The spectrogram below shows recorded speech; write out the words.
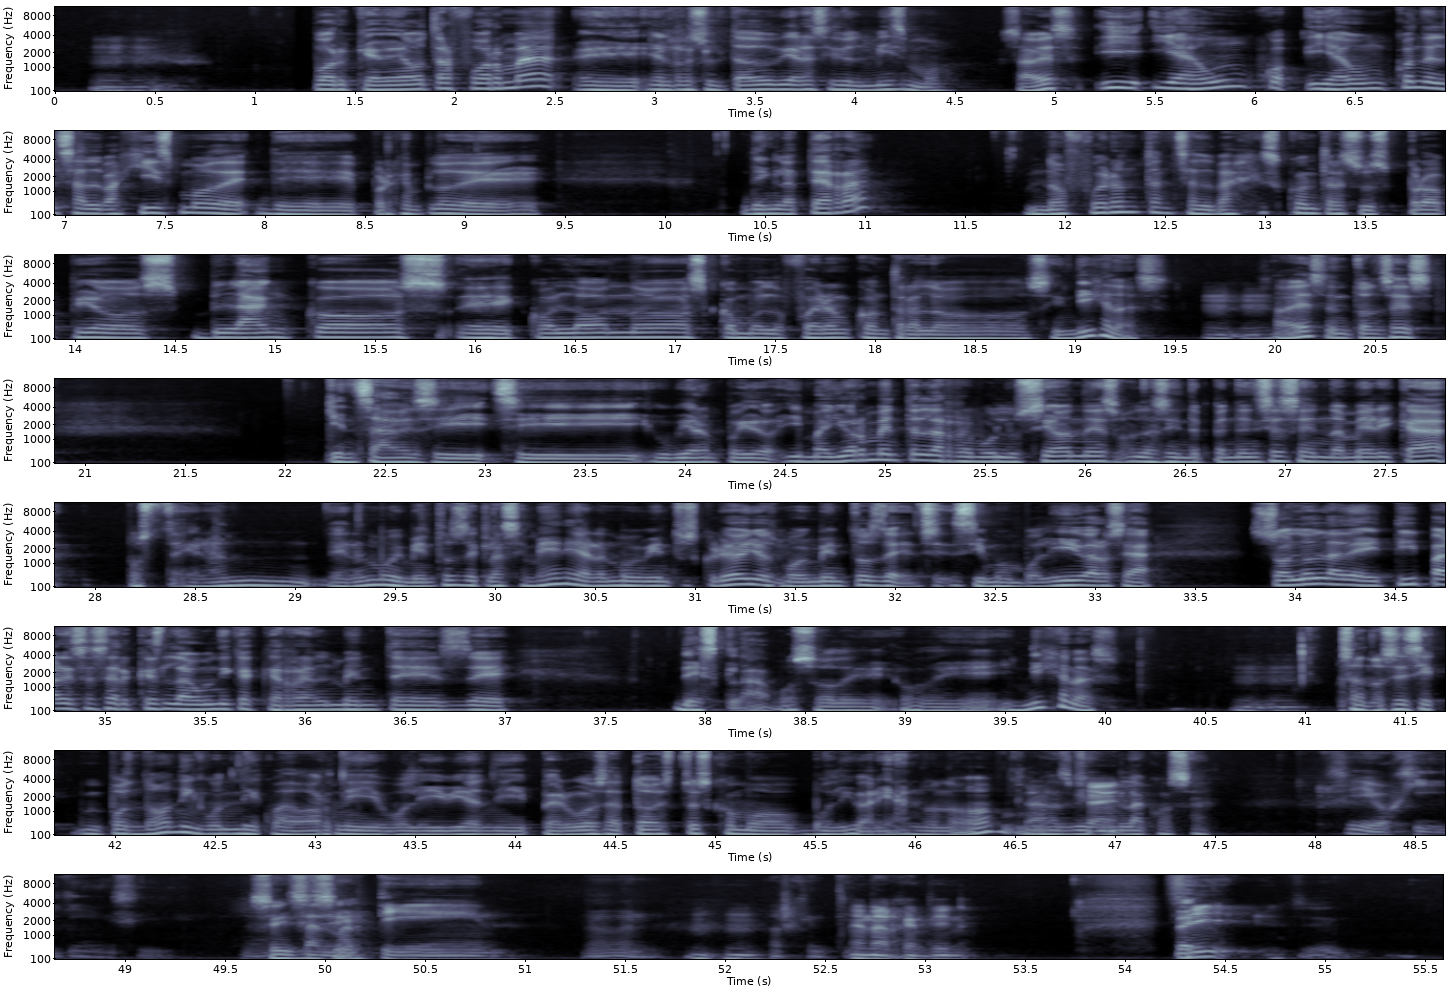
Porque de otra forma, eh, el resultado hubiera sido el mismo, ¿sabes? Y, y, aún, y aún con el salvajismo de, de, por ejemplo, de, de Inglaterra, no fueron tan salvajes contra sus propios blancos eh, colonos como lo fueron contra los indígenas. ¿sabes? Entonces, quién sabe si, si hubieran podido. Y mayormente las revoluciones o las independencias en América, pues eran, eran movimientos de clase media, eran movimientos criollos, movimientos de Simón Bolívar, o sea, solo la de Haití parece ser que es la única que realmente es de, de esclavos o de, o de indígenas. O sea, no sé si, pues no, ningún, ni Ecuador, ni Bolivia, ni Perú, o sea, todo esto es como bolivariano, ¿no? Claro, Más bien sí. la cosa. Sí, O'Higgins, sí. ¿no? Sí, San sí. Martín, ¿no? En. Argentina. En Argentina. Sí.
